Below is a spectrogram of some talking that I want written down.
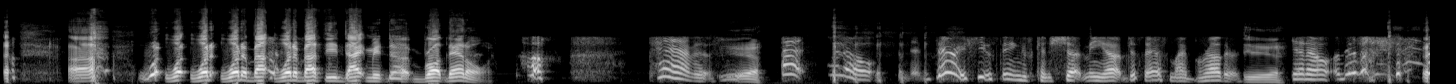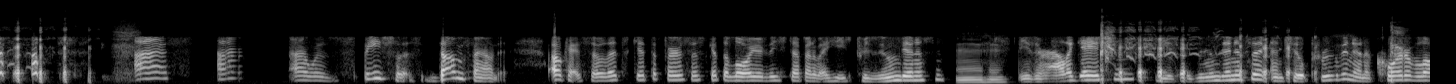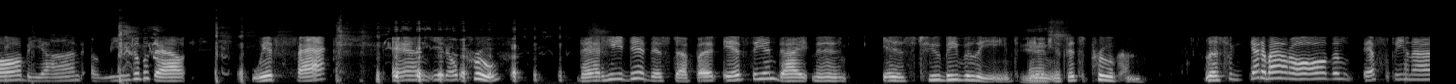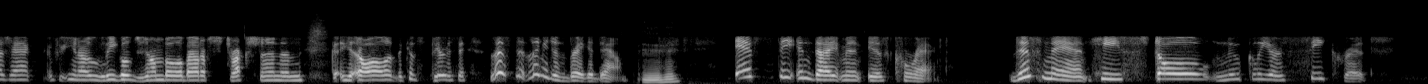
uh, what what what what about what about the indictment uh, brought that on? Oh, Tavis. Yeah. I, you know, very few things can shut me up. Just ask my brother. Yeah. You know, I, I, I was speechless, dumbfounded. Okay, so let's get the first, let's get the lawyer, these stuff out of the way. He's presumed innocent. Mm-hmm. These are allegations. he is presumed innocent until proven in a court of law beyond a reasonable doubt with facts and, you know, proof that he did this stuff. But if the indictment is to be believed and if it's proven, let's forget about all the espionage act, you know, legal jumbo about obstruction and all of the conspiracy. Let's let me just break it down Mm-hmm. if the indictment is correct, this man, he stole nuclear secrets.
